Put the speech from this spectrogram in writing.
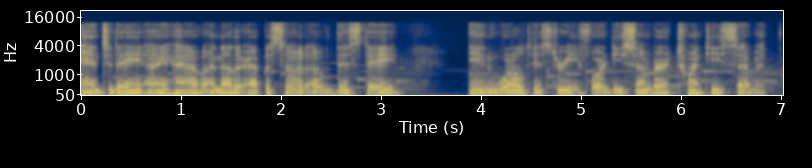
and today I have another episode of This Day in World History for December 27th.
